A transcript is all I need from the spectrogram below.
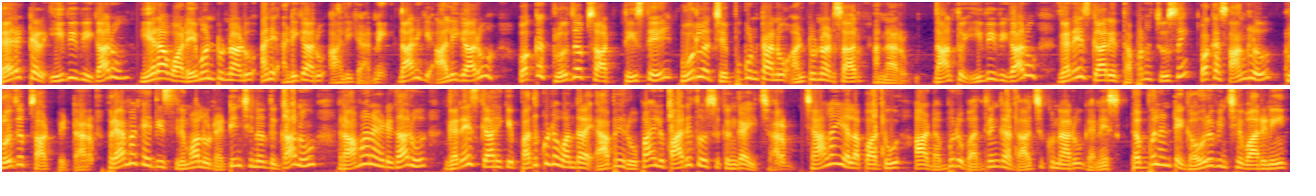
డైరెక్టర్ ఈవీవి గారు ఏరా వాడేమంటున్నాడు? అని అడిగారు ఆలీ గారిని. దానికి ఆలీ గారు ఒక్క క్లోజప్ షాట్ తీస్తే ఊర్లో చెప్పుకుంటాను అంటున్నాడు సార్ అన్నారు. దాంతో ఈవీవి గారు గణేష్ గారి తపన చూసి ఒక సాంగ్లో క్లోజప్ షాట్ పెట్టారు. ప్రేమ సినిమాలో నటించినందుకు గాను రామానాయుడు గారు గణేష్ గారికి పదకొండు వందల యాభై రూపాయలు పారితోషికంగా ఇచ్చారు. చాలా ఏళ్ళ పాటు ఆ డబ్బును భద్రంగా దాచుకున్నారు గణేష్. డబ్బులంటే గౌరవించే వారిని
